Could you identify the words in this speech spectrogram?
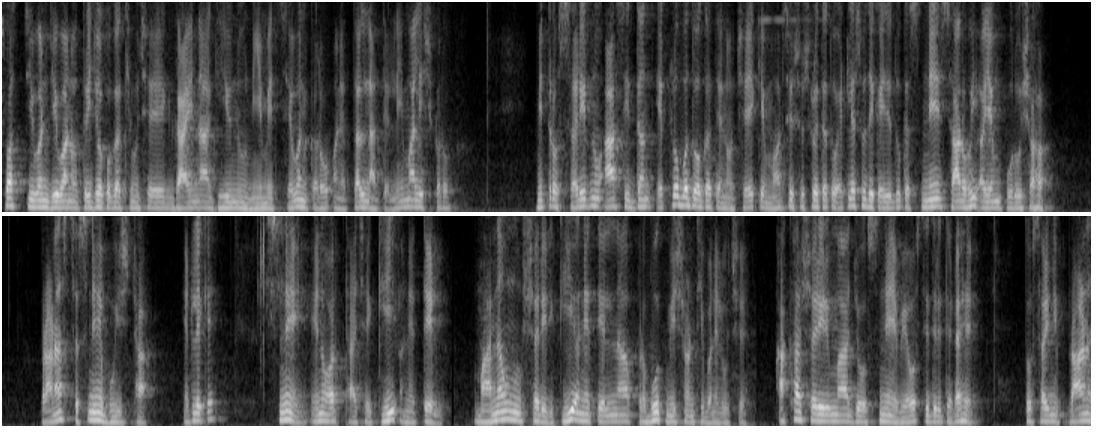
સ્વસ્થ જીવન જીવવાનો ત્રીજો પગથિયું છે, ગાયના ઘીનું નિયમિત સેવન કરો અને તલના તેલની માલિશ કરો. મિત્રો, શરીરનો આ સિદ્ધાંત એટલો બધો અગત્યનો છે કે મહર્ષિ સુશ્રુતે તો એટલે સુધી કહી દીધું કે સ્નેહ સારો હોય અયમ પુરુષ. પ્રાણાશ્ચ સ્નેહ ભૂયિષ્ઠા. એટલે કે સ્નેહ, એનો અર્થ થાય છે ઘી અને તેલ. માનવનું શરીર ઘી અને તેલના પ્રભુત મિશ્રણથી બનેલું છે. આખા શરીરમાં જો સ્નેહ વ્યવસ્થિત રીતે રહે, તો શરીરની પ્રાણ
